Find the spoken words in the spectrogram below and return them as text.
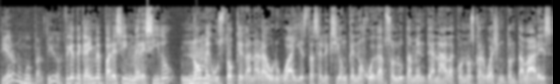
dieron un buen partido. Fíjate que a mí me parece inmerecido. No me gustó que ganara Uruguay esta selección que no juega absolutamente a nada con Oscar Washington Tavares.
